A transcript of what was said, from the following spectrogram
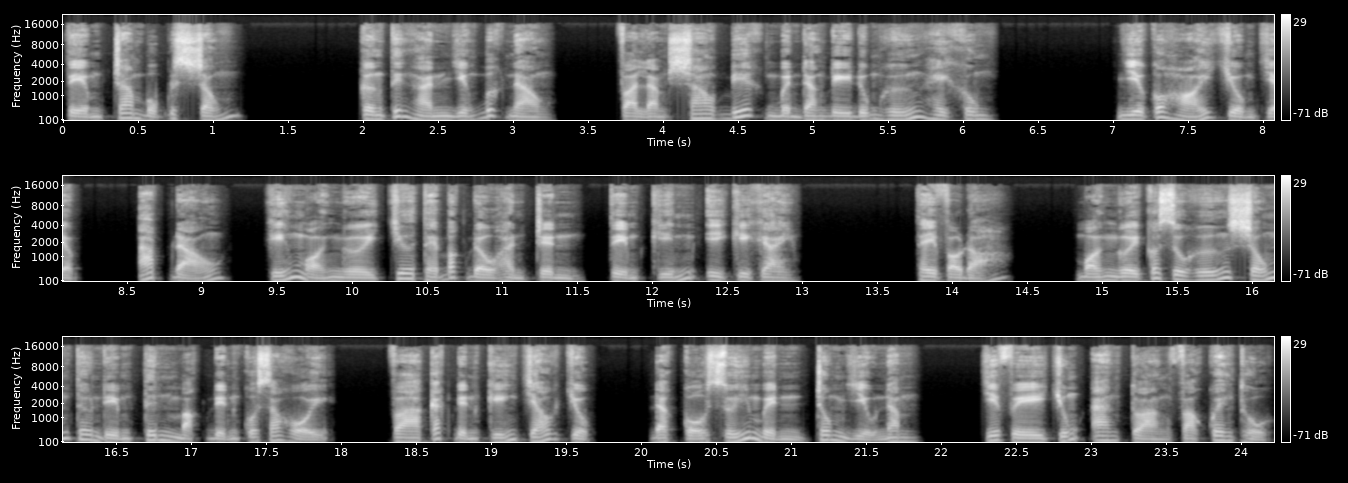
tìm ra mục đích sống? Cần tiến hành những bước nào? Và làm sao biết mình đang đi đúng hướng hay không? Nhiều câu hỏi dồn dập, áp đảo khiến mọi người chưa thể bắt đầu hành trình tìm kiếm Ikigai. Thay vào đó, mọi người có xu hướng sống theo niềm tin mặc định của xã hội và các định kiến giáo dục đã cổ suý mình trong nhiều năm chỉ vì chúng an toàn và quen thuộc.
